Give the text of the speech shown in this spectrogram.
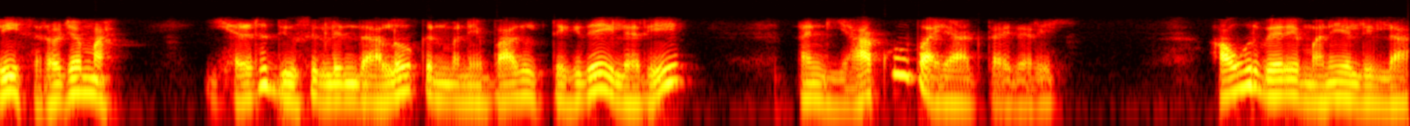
ರೀ ಸರೋಜಮ್ಮ, ಎರಡು ದಿವಸಗಳಿಂದ ಅಲೋಕನ ಮನೆ ಬಾಗಿಲು ತೆಗೆದೇ ಇಲ್ಲ ರೀ. ನಂಗೆ ಯಾಕೋ ಭಯ ಆಗ್ತಾ ಇದೆ ರೀ. ಅವ್ರು ಬೇರೆ ಮನೆಯಲ್ಲಿಲ್ಲ.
